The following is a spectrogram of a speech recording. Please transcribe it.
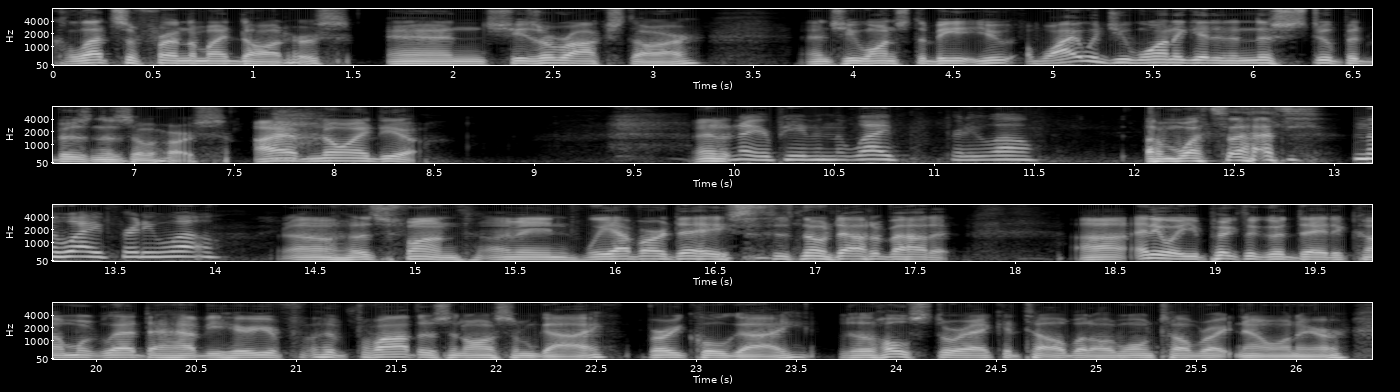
Colette's a friend of my daughter's, and she's a rock star, and she wants to be you. Why would you want to get in this stupid business of hers? I have no idea. I don't And know. You're paving the way pretty well. um, what's that? The way pretty well. Oh, it's fun. I mean, we have our days. There's no doubt about it. Uh, anyway, you picked a good day to come. We're glad to have you here. Your f- father's an awesome guy, very cool guy. There's a whole story I could tell, but I won't tell right now on air.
